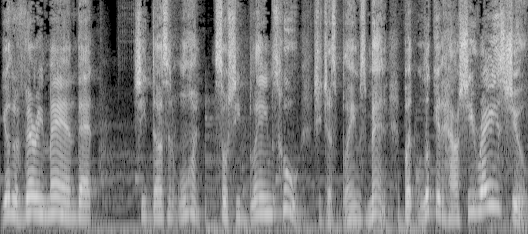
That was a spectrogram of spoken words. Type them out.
You're the very man that she doesn't want. So she blames who? She just blames men. But look at how she raised you.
